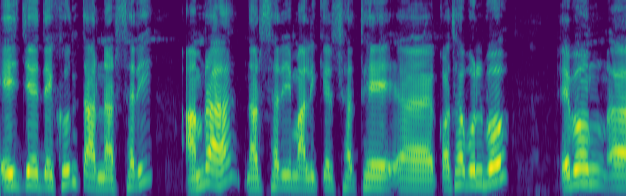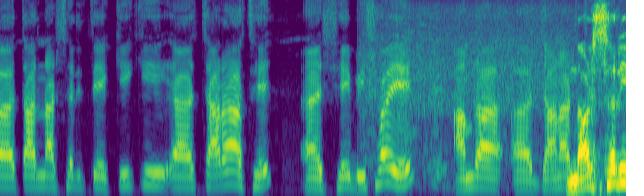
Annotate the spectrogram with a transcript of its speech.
এই যে দেখুন তার নার্সারি আমরা নার্সারি মালিকের সাথে কথা বলব এবং তার নার্সারিতে কি কি চারা আছে সে বিষয়ে আমরা জানার নার্সারি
